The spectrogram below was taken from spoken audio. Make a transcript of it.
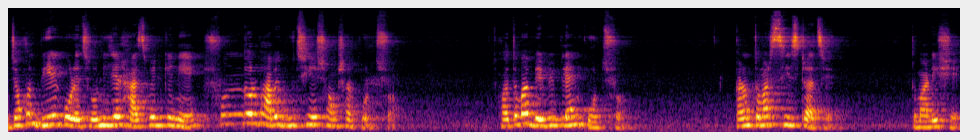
যখন বিয়ে করেছ, নিজের হাজব্যান্ডকে নিয়ে সুন্দরভাবে গুছিয়ে সংসার করছ। হয়তো বা বেবি প্ল্যান করছ। কারণ তোমার সিস্ট আছে, তোমার ইসে।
